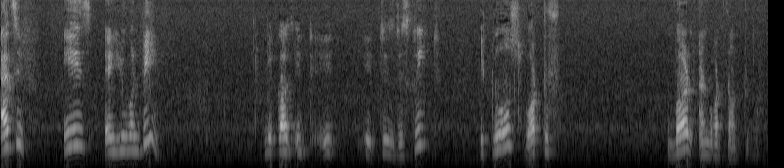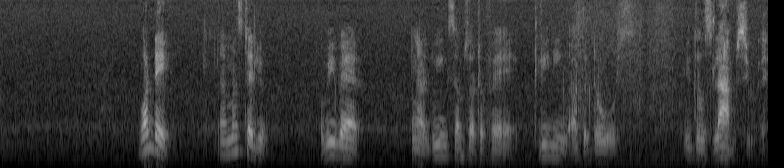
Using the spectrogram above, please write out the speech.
as if is a human being because it, it, it is discreet. It knows what to burn and what not to burn. One day, I must tell you, we were uh, doing some sort of a cleaning of the doors with those lamps you get.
